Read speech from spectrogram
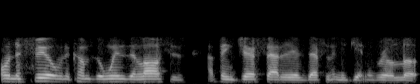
on the field when it comes to wins and losses, I think Jeff Saturday is definitely getting a real look.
